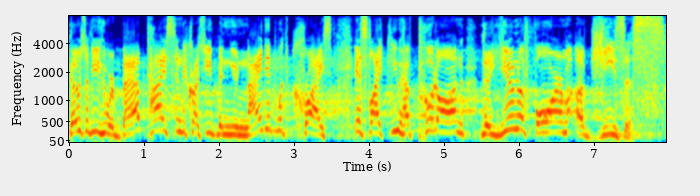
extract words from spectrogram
Those of you who were baptized into Christ, you've been united with Christ. It's like you have put on the uniform of Jesus.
